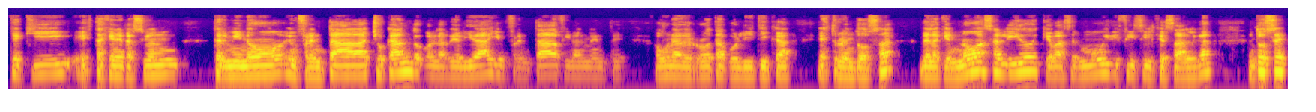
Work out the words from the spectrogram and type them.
que aquí esta generación terminó enfrentada, chocando con la realidad y enfrentada finalmente a una derrota política estruendosa de la que no ha salido y que va a ser muy difícil que salga. Entonces,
